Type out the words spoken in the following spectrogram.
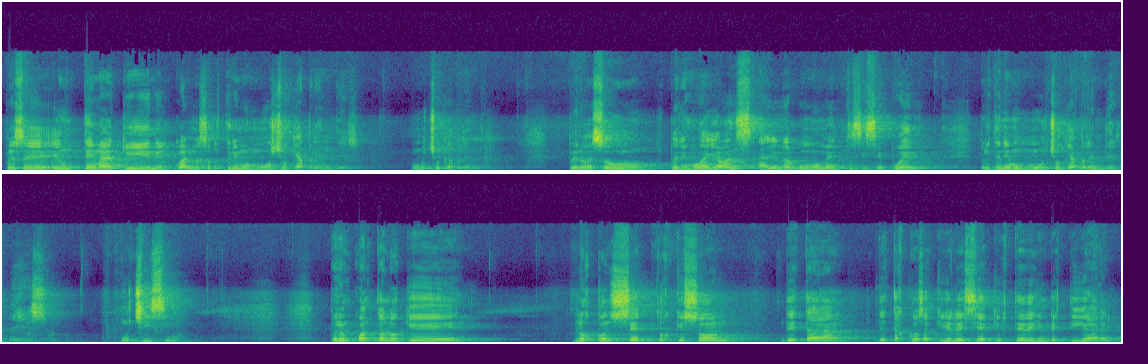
Por eso es un tema que, en el cual nosotros tenemos mucho que aprender, mucho que aprender. Pero eso, esperemos ahí avanzar en algún momento si se puede. Pero tenemos mucho que aprender de eso, muchísimo. Pero en cuanto a lo que los conceptos que son de, esta, de estas cosas que yo les decía que ustedes investigaran,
